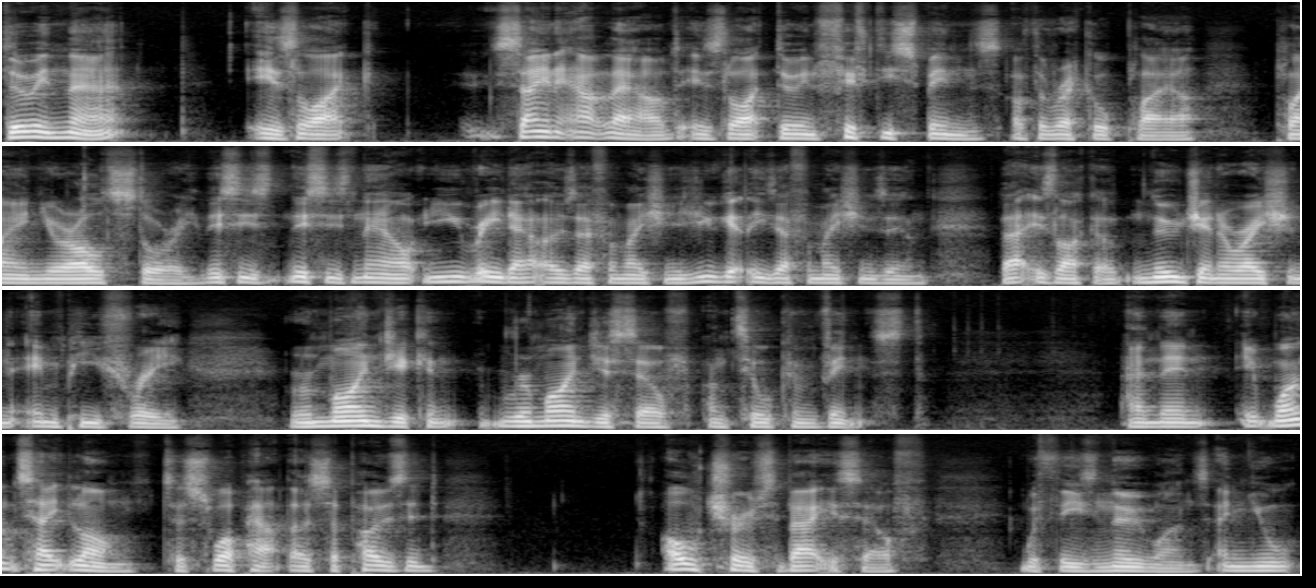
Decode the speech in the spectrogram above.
Doing that is like saying it out loud is like doing 50 spins of the record player playing your old story. This is this is now you read out those affirmations, you get these affirmations in. That is like a new generation MP3 Remind you can remind yourself until convinced. And then it won't take long to swap out those supposed old truths about yourself with these new ones, and you'll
